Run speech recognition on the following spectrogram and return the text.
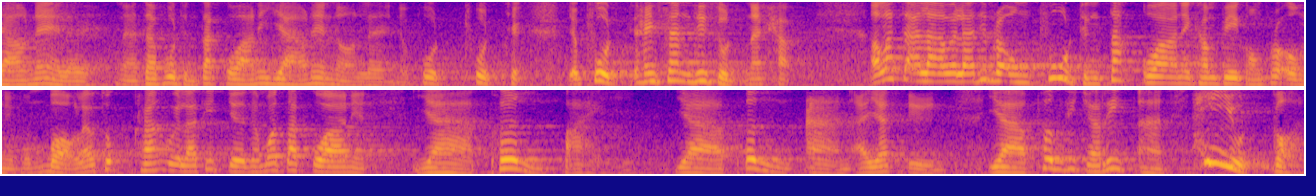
ยาวแน่เลยนะถ้าพูดถึงตักวานี่ยาวแน่นอนเลยเดี๋ยวพูดพูดจะพูดให้สั้นที่สุดนะครับอัลลอฮฺตาลาเวลาที่พระองค์พูดถึงตักวาในคัมภีร์ของพระองค์เนี่ยผมบอกแล้วทุกครั้งเวลาที่เจอคำว่าตักวาเนี่ยอย่าเพิ่งไป อย่าเพิ่งอ่านอายัดอื่น อย่าเพิ่งที่จะรีบอ่าน ให้หยุดก่อน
